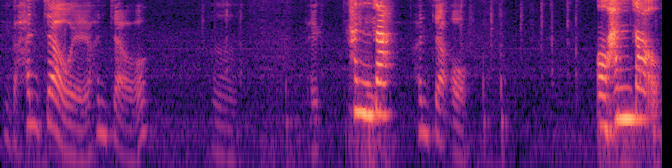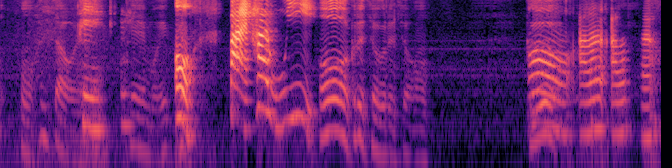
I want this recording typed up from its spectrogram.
그러니까 한자어예요. 한자어. 어, 한자? 한자어. 어, 한자어. 어, 한자어예요. 배. 배뭐 있고. 어, 빨할우이. 어, 그렇죠. 그렇죠. 어. 그 어, 알아, 알았어요.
